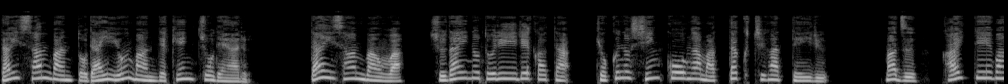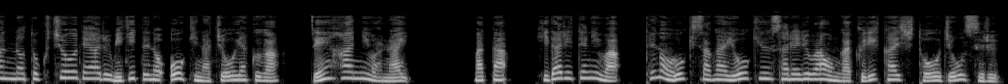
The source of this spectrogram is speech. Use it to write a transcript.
第3番と第4番で顕著である。第3番は、主題の取り入れ方、曲の進行が全く違っている。まず、改訂版の特徴である右手の大きな跳躍が前半にはない。また、左手には手の大きさが要求される和音が繰り返し登場する。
